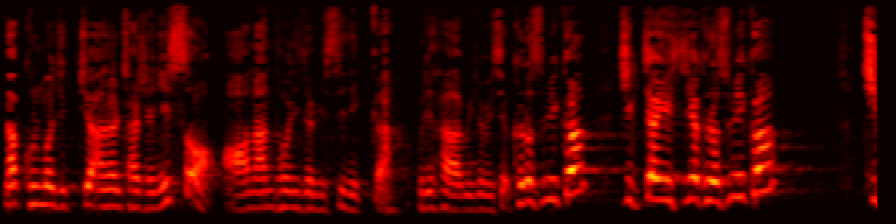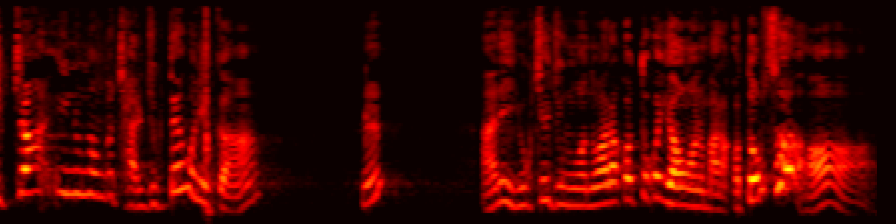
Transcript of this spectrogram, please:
나 굶어 죽지 않을 자신이 있어. 아, 난 돈이 좀 있으니까. 우리 사업이 좀 있어요. 그렇습니까? 직장이 있으니까 그렇습니까? 직장 있는 놈도 잘 죽대 보니까. 응? 아니 육체 주는 건 말할 것도 없고 영혼은 말할 것도 없어.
